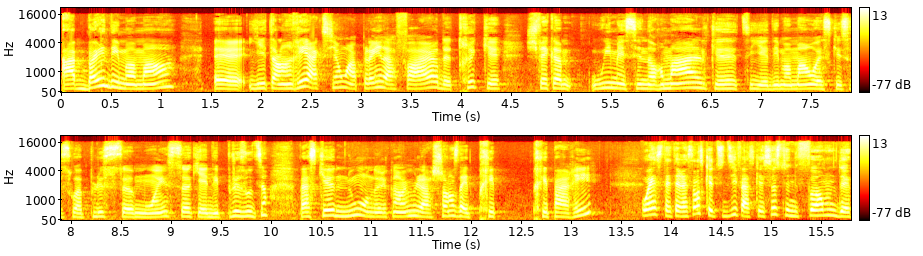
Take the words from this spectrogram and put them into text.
à bien des moments, euh, il est en réaction à plein d'affaires, de trucs que je fais comme, oui, mais c'est normal que, il y a des moments où est-ce que ce soit plus ça, moins ça, qu'il y ait des plus d'auditions. Parce que nous, on a quand même eu la chance d'être pré- préparés. Oui, c'est intéressant ce que tu dis parce que ça, c'est une forme de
